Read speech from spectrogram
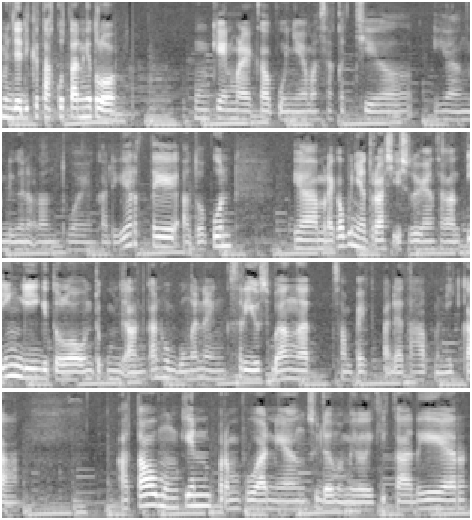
menjadi ketakutan gitu loh. Mungkin mereka punya masa kecil yang dengan orang tua yang KDRT ataupun ya mereka punya trust issue yang sangat tinggi gitu loh untuk menjalankan hubungan yang serius banget sampai kepada tahap menikah atau mungkin perempuan yang sudah memiliki karir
